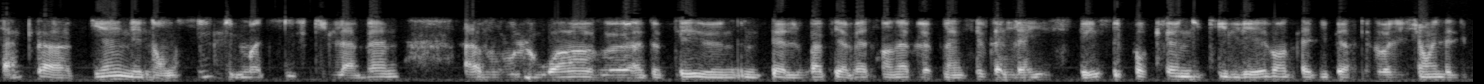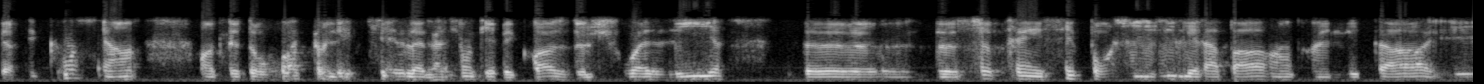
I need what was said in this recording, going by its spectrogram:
CAQ, a bien énoncé les motifs qui l'amènent à vouloir euh, adopter une, telle loi puis à mettre en œuvre le principe de la laïcité. C'est pour créer un équilibre entre la liberté de religion et la liberté de conscience, entre le droit collectif de la nation québécoise de choisir de, ce principe pour gérer les rapports entre l'État et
